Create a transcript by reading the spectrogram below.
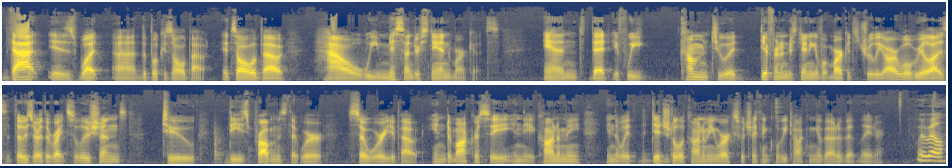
that is what uh, the book is all about. It's all about how we misunderstand markets. And that if we come to a different understanding of what markets truly are, we'll realize that those are the right solutions to these problems that we're so worried about in democracy, in the economy, in the way that the digital economy works, which I think we'll be talking about a bit later. We will.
